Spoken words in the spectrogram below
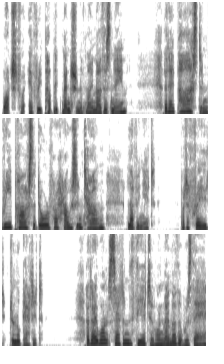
watched for every public mention of my mother's name, that I passed and repassed the door of her house in town, loving it, but afraid to look at it, that I once sat in the theatre when my mother was there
